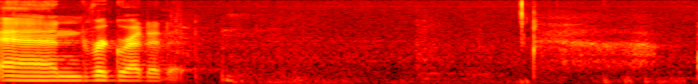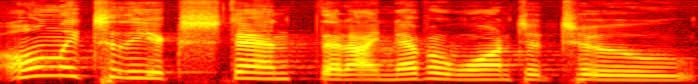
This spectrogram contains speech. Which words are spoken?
and regretted it? Only to the extent that I never wanted to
